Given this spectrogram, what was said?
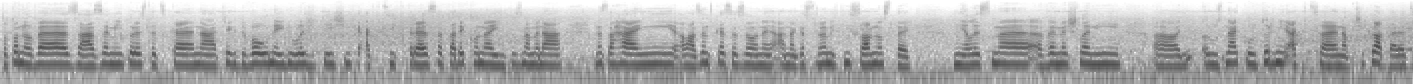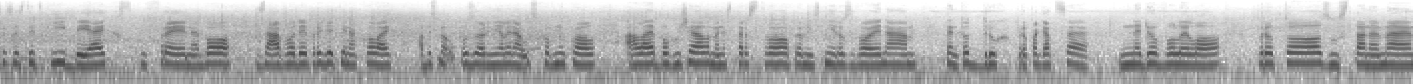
toto nové zázemí turistické na těch dvou nejdůležitějších akcích, které se tady konají, to znamená na zahájení lázeňské sezóny a na gastronomických slavnostech. Měli jsme vymyšlený uh, různé kulturní akce, například recesistický běh z kufry nebo závody pro děti na kolech, aby jsme upozornili na úschovnu kol, ale bohužel Ministerstvo pro místní rozvoj nám tento druh propagace nedovolilo, proto zůstaneme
